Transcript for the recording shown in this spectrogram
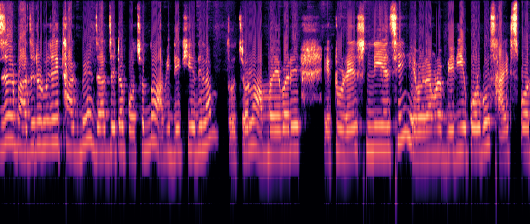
যার বাজেট অনুযায়ী থাকবে, যার যেটা পছন্দ আমি দেখিয়ে দিলাম। তো চলো আমরা এবারে একটু রেস্ট নিয়েছি। এবারে আমরা বেরিয়ে পড়ব সাইড স্পট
